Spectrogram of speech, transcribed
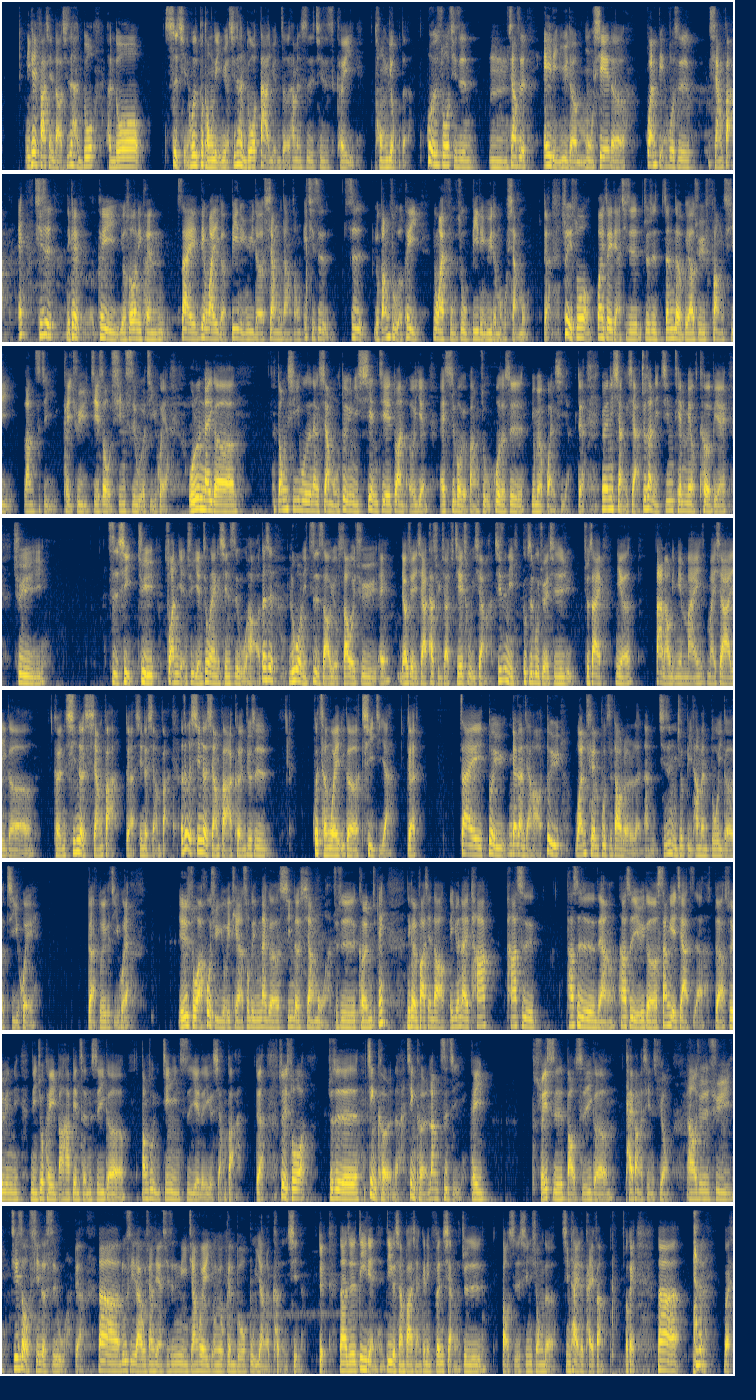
你可以发现到，其实很多很多事情或是不同领域，其实很多大原则他们是其实是可以通用的，或者是说，其实嗯，像是 A 领域的某些的观点或是想法。哎，其实你可以可以有时候你可能在另外一个 B 领域的项目当中，哎，其实是有帮助的，可以用来辅助 B 领域的某个项目，对啊。所以说关于这一点，其实就是真的不要去放弃让自己可以去接受新事物的机会啊。无论那个东西或者那个项目对于你现阶段而言，哎，是否有帮助，或者是有没有关系啊？对啊，因为你想一下，就算你今天没有特别去仔细去钻研、去研究那个新事物哈，但是如果你至少有稍微去哎了解一下、touch 一下、接触一下嘛，其实你不知不觉其实就在你的大脑里面埋埋下一个可能新的想法，对啊，新的想法，而这个新的想法可能就是会成为一个契机啊，对啊，在对于应该这样讲哈，对于完全不知道的人啊，其实你就比他们多一个机会。对啊，多一个机会啊，也就是说啊，或许有一天啊，说不定那个新的项目啊，就是可能，哎，你可能发现到，哎，原来它它是它是怎样，它是有一个商业价值啊，对啊，所以你你就可以把它变成是一个帮助你经营事业的一个想法，对啊，所以说就是尽可能的，尽可能让自己可以随时保持一个开放的心胸。然后就是去接受新的事物，对啊，那如此一来，我相信其实你将会拥有更多不一样的可能性，对，那这是第一点，第一个想法想跟你分享的，就是保持心胸的心态的开放，OK，那 对，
